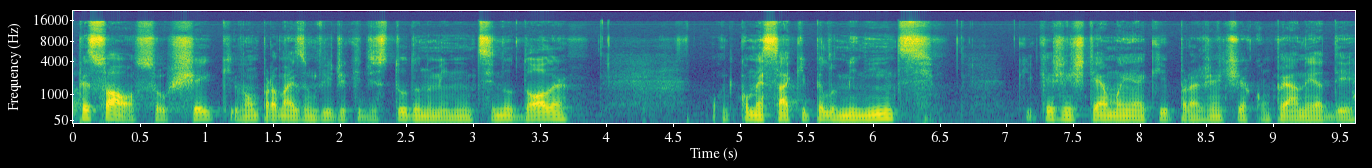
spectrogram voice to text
pessoal, sou o Sheik, vamos para mais um vídeo aqui de estudo no mini índice no dólar. Vou começar aqui pelo mini índice. O que, que a gente tem amanhã aqui para a gente acompanhar no EAD?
